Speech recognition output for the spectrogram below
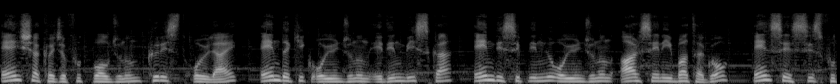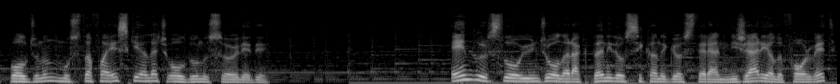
en şakacı futbolcunun Christ Oylay, en dakik oyuncunun Edin Biska, en disiplinli oyuncunun Arseni Batago, en sessiz futbolcunun Mustafa Eskialaç olduğunu söyledi. En hırslı oyuncu olarak Danilo Sikan'ı gösteren Nijeryalı forvet,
